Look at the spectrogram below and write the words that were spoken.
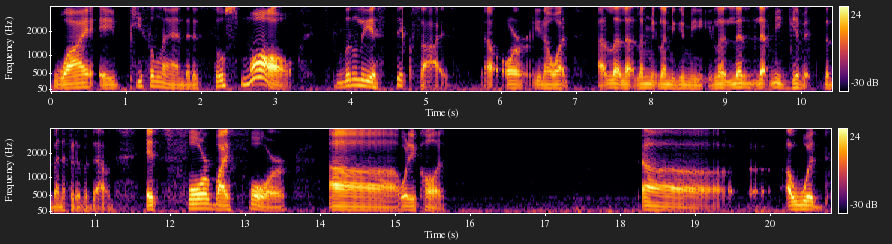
why a piece of land that is so small, it's literally a stick size, uh, or you know what? Uh, let, let, let me let me give me let, let, let me give it the benefit of a doubt. It's four by four. Uh, what do you call it? Uh, a wood.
